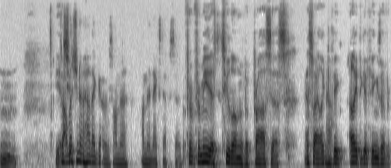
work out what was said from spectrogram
Mm. Yeah, so I'll see, let you know how that goes on the on the next episode. for, for me, that's too long of a process. That's why I like No. to think. I like to get things over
